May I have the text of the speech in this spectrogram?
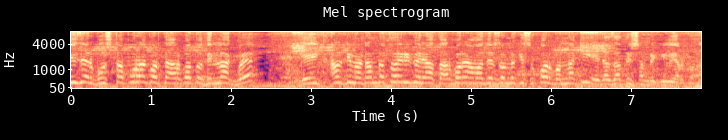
নিজের বুঝটা পুরা করতে আর কত দিন লাগবে? এই আলটিমেটামটা তৈরি করে তারপরে আমাদের জন্য কিছু করবেন নাকি? এটা জাতির সামনে ক্লিয়ার করা।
